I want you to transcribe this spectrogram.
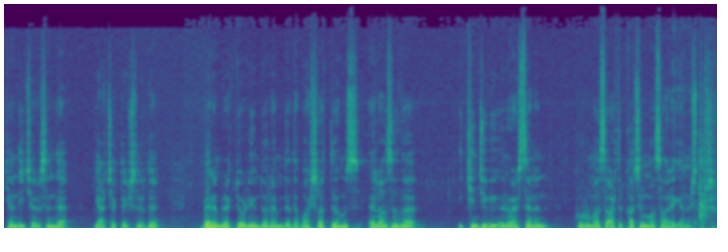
kendi içerisinde gerçekleştirdi. Benim rektörlüğüm döneminde de başlattığımız Elazığ'da ikinci bir üniversitenin kurulması artık kaçınılmaz hale gelmiştir.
